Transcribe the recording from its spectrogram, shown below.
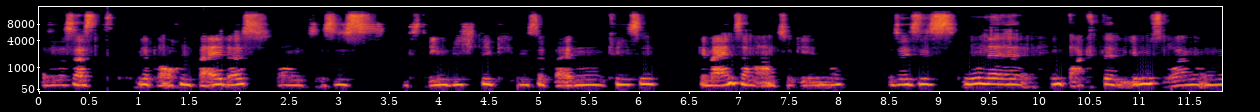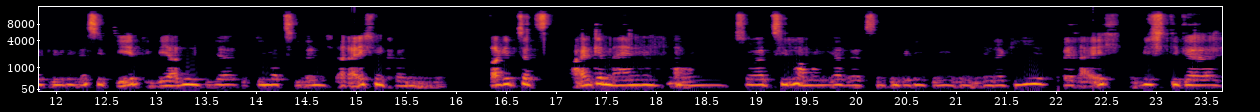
Also das heißt, wir brauchen beides und es ist extrem wichtig, diese beiden Krisen gemeinsam anzugehen. Ne? Also es ist ohne intakte Lebensräume, ohne Biodiversität werden wir die Klimaziele nicht erreichen können. Da gibt's jetzt allgemein ähm, zur Zielharmonie, also jetzt nicht unbedingt im, im, Energiebereich, wichtige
